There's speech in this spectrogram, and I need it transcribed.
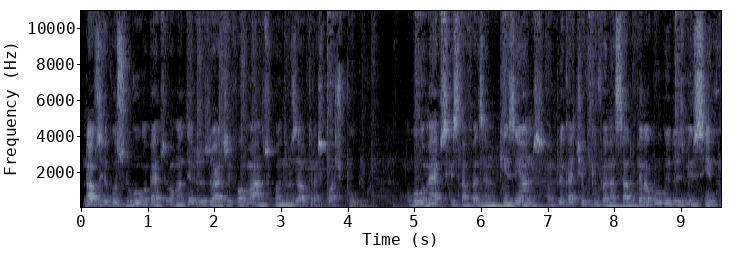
Novos recursos do Google Maps vão manter os usuários informados quando usar o transporte público. O Google Maps, que está fazendo 15 anos, um aplicativo que foi lançado pela Google em 2005,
